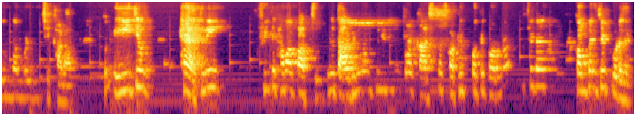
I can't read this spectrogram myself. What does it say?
দুমদাম বলে দিচ্ছে খারাপ। তো এই যে হ্যাঁ তুমি ফ্রিতে খাবার পাচ্ছ কিন্তু তার বিনিময়ে তুমি যদি তোমার কাজটা সঠিক পথে করো না সেটা কম্পেনসেট করে দেয়।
